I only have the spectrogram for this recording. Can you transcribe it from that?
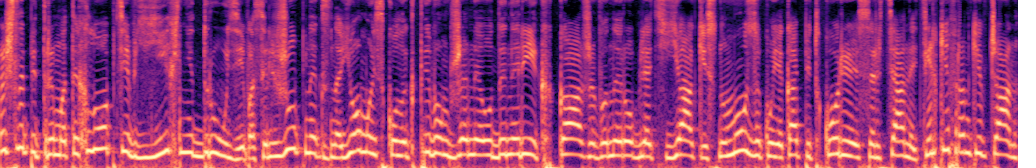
Прийшли підтримати хлопців їхні друзі. Василь Жупник знайомий з колективом вже не один рік. Каже, вони роблять якісну музику, яка підкорює серця не тільки франківчан,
